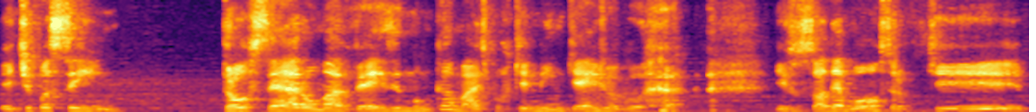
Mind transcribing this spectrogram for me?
E tipo assim, trouxeram uma vez e nunca mais, porque ninguém jogou. Isso só demonstra que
